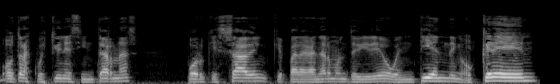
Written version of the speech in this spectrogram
otras cuestiones internas, porque saben que para ganar Montevideo o entienden o creen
